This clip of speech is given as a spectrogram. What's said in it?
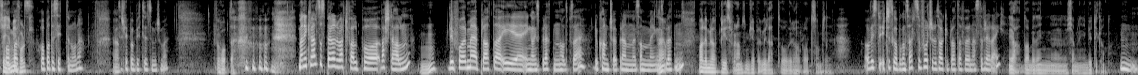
Kjenner mye folk. at, håper at det sitter noe, det. Ja. Du slipper å bytte ut så mye mer. Får håpe det. Men i kveld så spiller du i hvert fall på Verkstedhallen. Mhm. Du får med plata i inngangsbilletten, holdt på å si. Du kan kjøpe den sammen med inngangsbilletten. Veldig bra pris for dem som kjøper billett og vil ha plate samtidig. Og hvis du ikke skal på konsert, så får ikke du tak i plata før neste fredag. Ja, da blir den, eh, kommer den i butikkene. Mm.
